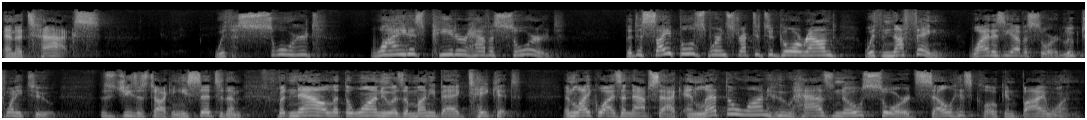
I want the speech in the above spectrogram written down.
and attacks with a sword. Why does Peter have a sword? The disciples were instructed to go around with nothing. Why does he have a sword? Luke 22. This is Jesus talking. He said to them, But now let the one who has a money bag take it, and likewise a knapsack, and let the one who has no sword sell his cloak and buy one.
